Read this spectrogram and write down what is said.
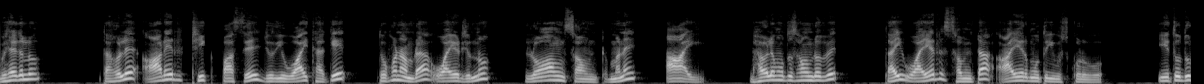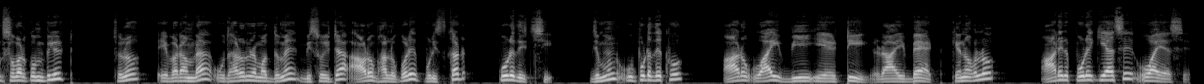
বোঝা গেল? তাহলে আর এর ঠিক পাশে যদি ওয়াই থাকে, তখন আমরা ওয়াইয়ের জন্য লং সাউন্ড মানে আই ভাওয়েলের মতো সাউন্ড হবে। তাই ওয়াইয়ের সাউন্ডটা আয়ের মতো ইউজ করব। এ তো দূর সবার কমপ্লিট চলো, এবার আমরা উদাহরণের মাধ্যমে বিষয়টা আরও ভালো করে পরিষ্কার করে দিচ্ছি। যেমন উপরে দেখো R Y B A T rye bat কেন হলো? আর এর পরে কি আছে? ওয়াই আছে।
